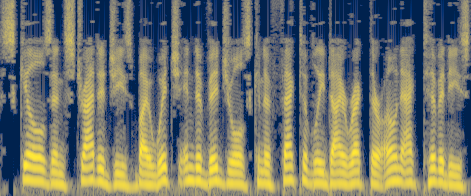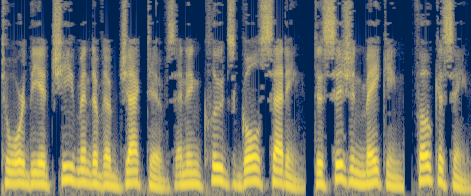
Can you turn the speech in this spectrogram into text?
skills and strategies by which individuals can effectively direct their own activities toward the achievement of objectives and includes goal setting, decision-making, focusing,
